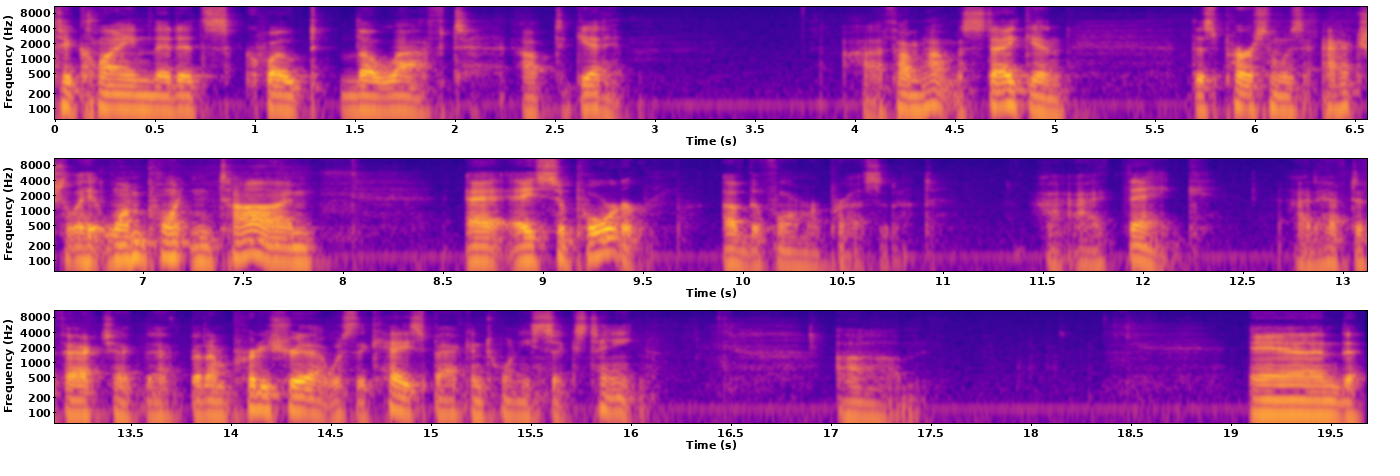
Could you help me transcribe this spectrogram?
to claim that it's, quote, the left out to get him. If I'm not mistaken, this person was actually at one point in time a, a supporter of the former president, I, I think. I'd have to fact check that, but I'm pretty sure that was the case back in 2016. Um, and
